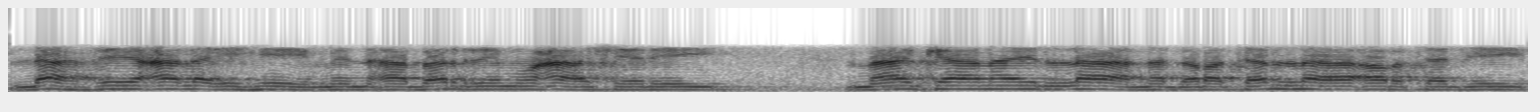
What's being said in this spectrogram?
لهفي عليه من أبر معاشري. ما كان إلا ندرة لا أرتجي.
